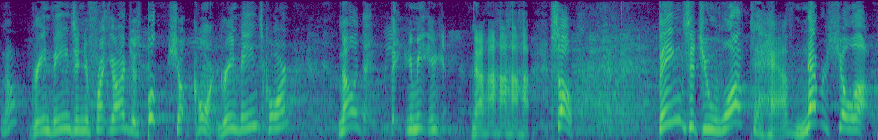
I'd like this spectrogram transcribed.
no. Green beans in your front yard, just boop, show corn. Green beans, corn. No, they, they, you mean you, so things that you want to have never show up.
